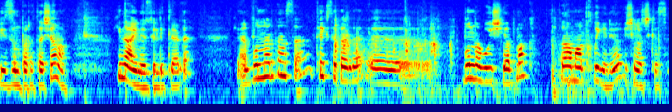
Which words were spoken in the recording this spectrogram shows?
bir zımpara taşı ama yine aynı özelliklerde. Yani bunlardansa tek seferde e, bununla bu işi yapmak daha mantıklı geliyor işin açıkçası.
